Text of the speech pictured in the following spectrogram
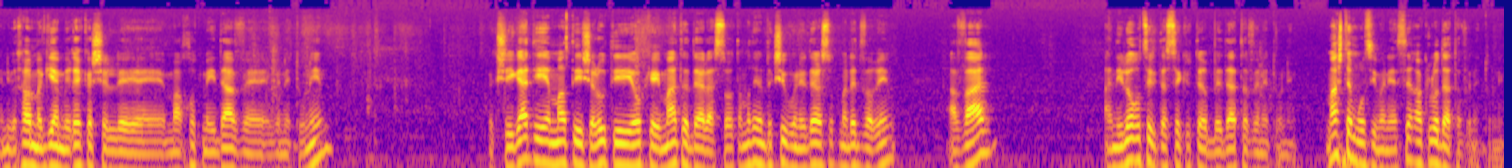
אני בכלל מגיע מרקע של אה, מערכות מידע ו- ונתונים. וכשהגעתי אמרתי, שאלו אותי, אוקיי, מה אתה יודע לעשות? אמרתי להם, תקשיבו, אני יודע לעשות מלא דברים, אבל אני לא רוצה להתעסק יותר בדאטה ונתונים. מה שאתם רוצים אני אעשה, רק לא דאטה ונתונים.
